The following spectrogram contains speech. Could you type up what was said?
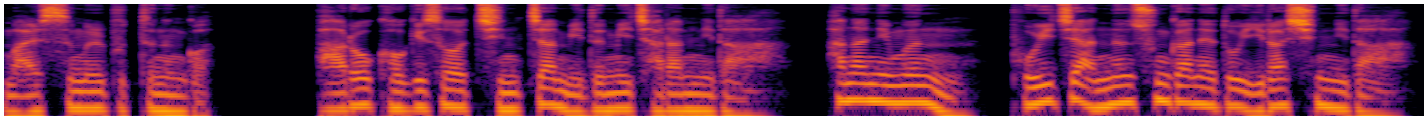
말씀을 붙드는 것. 바로 거기서 진짜 믿음이 자랍니다. 하나님은 보이지 않는 순간에도 일하십니다.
